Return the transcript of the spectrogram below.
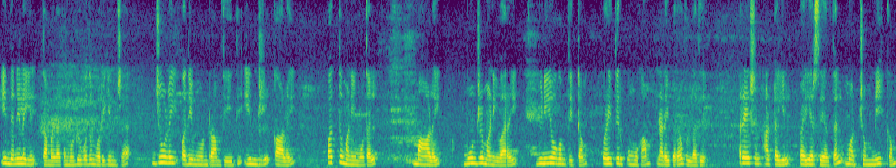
இந்த நிலையில் தமிழகம் முழுவதும் வருகின்ற ஜூலை பதிமூன்றாம் தேதி இன்று காலை பத்து மணி முதல் மாலை மூன்று மணி வரை விநியோகம் திட்டம் குறைதீர்ப்பு முகாம் நடைபெற உள்ளது. ரேஷன் அட்டையில் பெயர் சேர்த்தல் மற்றும் நீக்கம்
